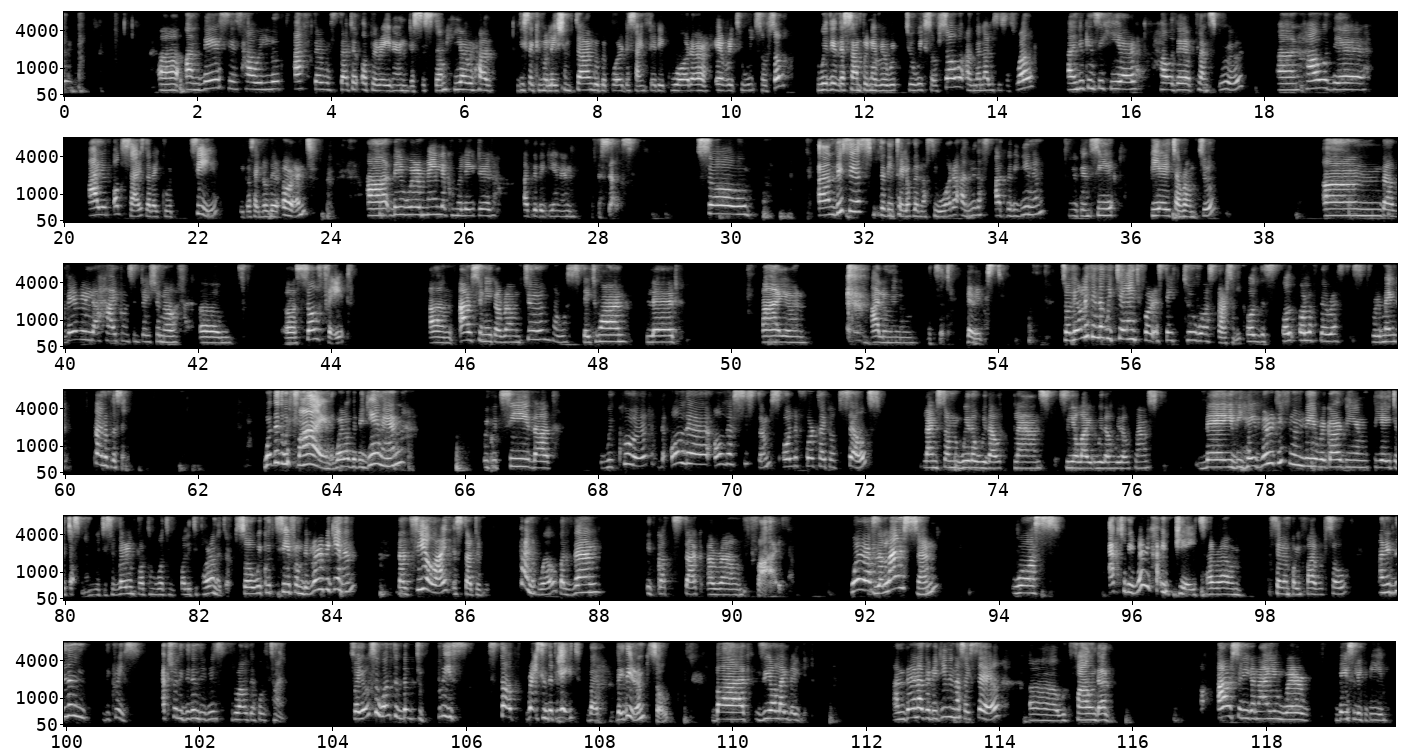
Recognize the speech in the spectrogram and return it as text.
Uh, and this is how it looked after we started operating the system. Here we have this accumulation time. We prepare the synthetic water every two weeks or so. We did the sampling every two weeks or so, and the analysis as well. And you can see here how the plants grew and how the iron oxides that I could see, because I know they're orange, uh, they were mainly accumulated at the beginning of the cells. So and this is the detail of the nasty water. And at the beginning, you can see pH around two. And a very high concentration of um, uh, sulfate, um, arsenic around two, that was stage one, lead, iron, aluminum, etc. Very nasty. So the only thing that we changed for stage two was arsenic. All, this, all, all of the rest remained kind of the same. What did we find? Well, at the beginning, we could see that we could, all, the, all the systems, all the four types of cells, limestone with or without plants, zeolite with or without plants, they behave very differently regarding pH adjustment, which is a very important water quality parameter. So we could see from the very beginning that zeolite started kind of well, but then it got stuck around five. Whereas the limestone was actually very high pH, around 7.5 or so, and it didn't decrease. Actually, didn't decrease throughout the whole time. So I also wanted them to please stop raising the pH, but they didn't. So, but zeolite they did. And then at the beginning, as I said, uh, we found that arsenic and iron were basically to be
